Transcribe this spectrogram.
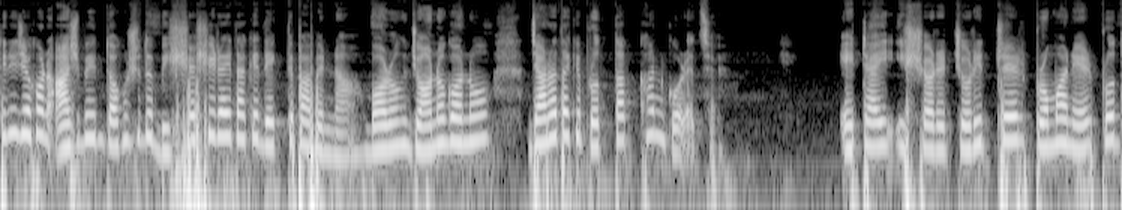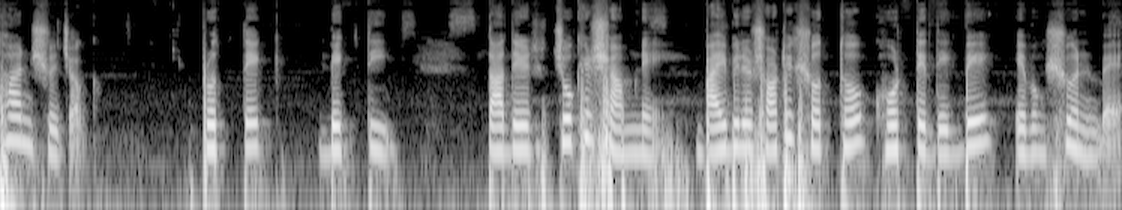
তিনি যখন আসবেন, তখন শুধু বিশ্বাসীরাই তাকে দেখতে পাবেন না, বরং জনগণও যারা তাকে প্রত্যাখ্যান করেছে। এটাই ঈশ্বরের চরিত্রের প্রমাণের প্রধান সুযোগ। প্রত্যেক ব্যক্তি তাদের চোখের সামনে বাইবেলের সঠিক সত্য ঘটতে দেখবে এবং শুনবে।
